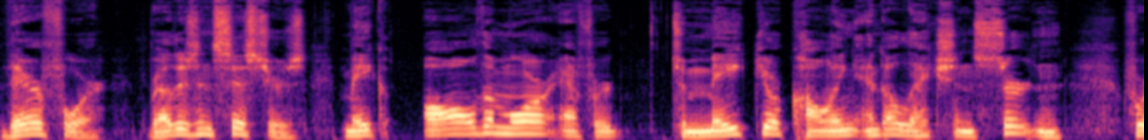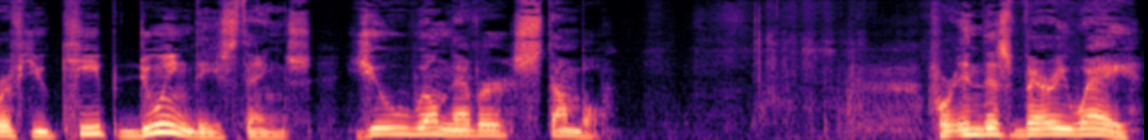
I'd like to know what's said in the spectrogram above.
Therefore, brothers and sisters, make all the more effort to make your calling and election certain, for if you keep doing these things, you will never stumble. For in this very way,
